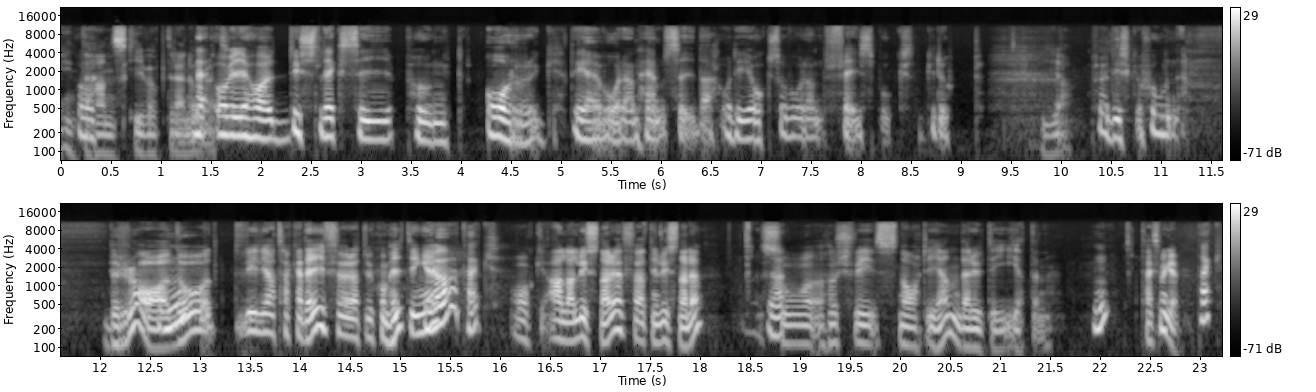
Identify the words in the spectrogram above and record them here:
inte Och- hann skriva upp det där Nej, numret. och vi har dyslexi.org. Det är vår hemsida och det är också vår Facebookgrupp Ja. för diskussioner. Bra, då vill jag tacka dig för att du kom hit Inger. Ja, tack. Och alla lyssnare för att ni lyssnade. Så hörs vi snart igen där ute i etern. Mm. Tack så mycket. Tack.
